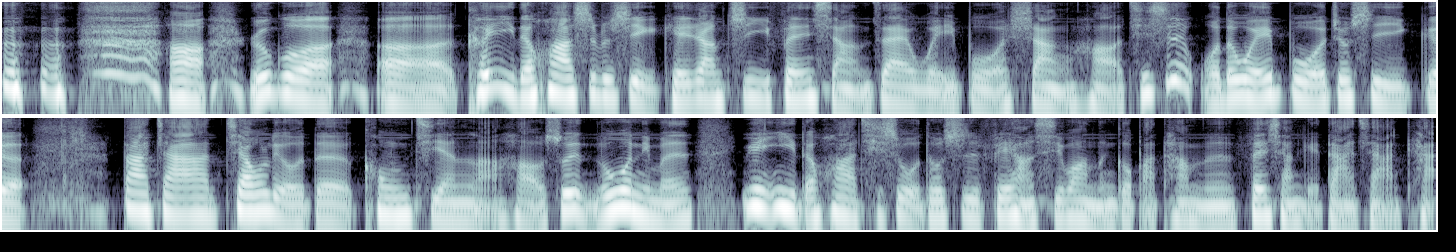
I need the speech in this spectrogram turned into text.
啊！如果呃可以的话，是不是也可以让志毅分享在微博上哈？其实我的微博就是一个大家交流的空间了哈，所以如果你们。愿意的话，其实我都是非常希望能够把他们分享给大家看。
